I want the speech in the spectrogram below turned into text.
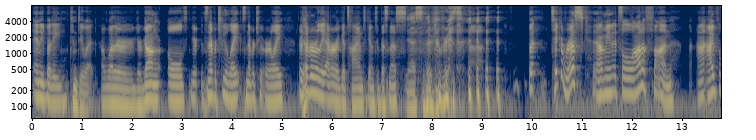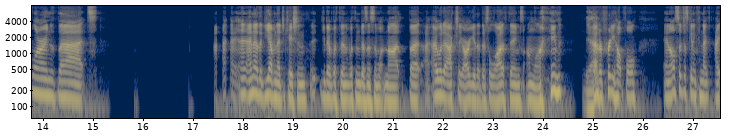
Anybody can do it. Uh, whether you're young, old, you're, it's never too late. It's never too early. There's Yep. never really ever a good time to get into business. Yes, there never is. but take a risk. I mean, it's a lot of fun. I, I've learned that. I, I, I know that you have an education, you know, within within business and whatnot, but I, I would actually argue that there's a lot of things online yeah. that are pretty helpful, and also just getting connected. I,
